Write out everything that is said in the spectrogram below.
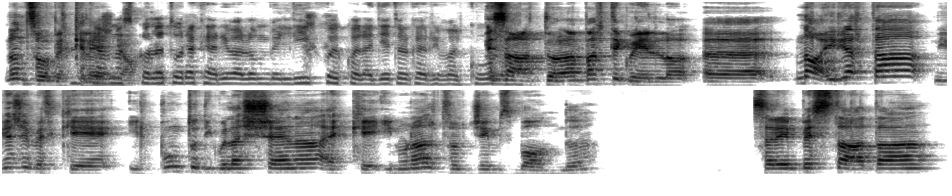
non solo perché C'è lei è una gnocca. scollatura che arriva all'ombelico e quella dietro che arriva al culo. Esatto, a parte quello. eh, no, in realtà mi piace perché il punto di quella scena è che in un altro James Bond sarebbe stata,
